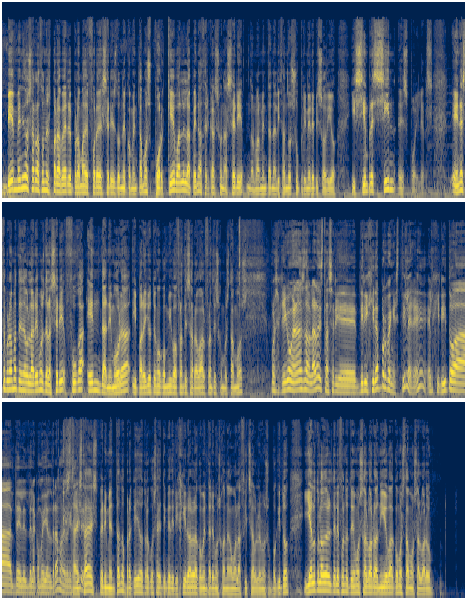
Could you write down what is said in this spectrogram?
Bienvenidos a Razones para Ver, el programa de Fuera de Series donde comentamos por qué vale la pena acercarse a una serie, normalmente analizando su primer episodio y siempre sin spoilers. En este programa hablaremos de la serie Fuga en Danemora y para ello tengo conmigo a Francis Arrabal. Francis, ¿cómo estamos? Pues aquí con ganas de hablar de esta serie dirigida por Ben Stiller, ¿eh? el girito de, la comedia al drama de Ben está, Stiller. Está experimentando para aquella otra cosa que tiene que dirigir, ahora la comentaremos cuando hagamos la ficha, hablaremos un poquito. Y al otro lado del teléfono tenemos a Álvaro Anieva. ¿Cómo estamos, Álvaro?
